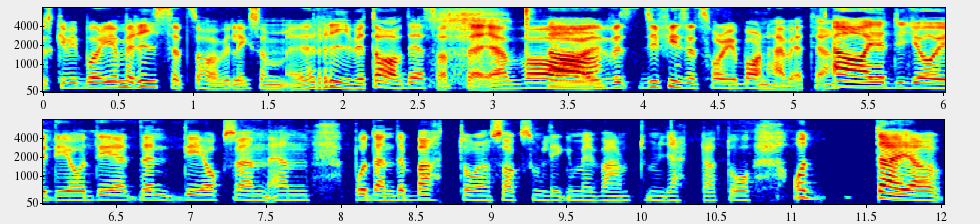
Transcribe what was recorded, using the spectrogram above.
ska vi börja med riset så har vi liksom rivit av det så att säga. Vad, Det finns ett sorgebarn här vet jag. Ja, ja, det gör ju det och det, den, det är också en, en, både en debatt och en sak som ligger mig varmt om hjärtat. Och, och där jag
